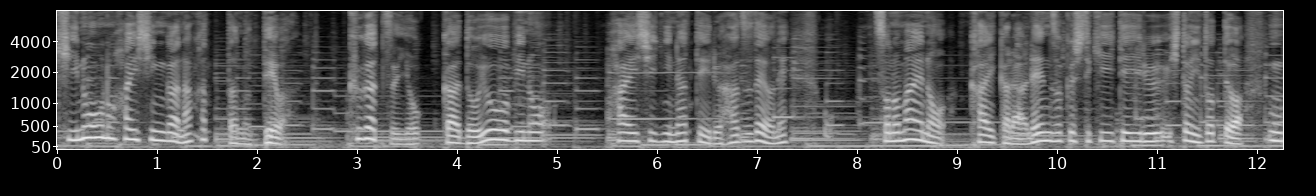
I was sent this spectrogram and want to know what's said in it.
昨日の配信がなかったのでは9月4日土曜日の配信になっているはずだよね。その前の回から連続して聞いている人にとっては、うん、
